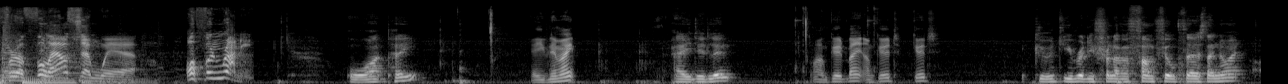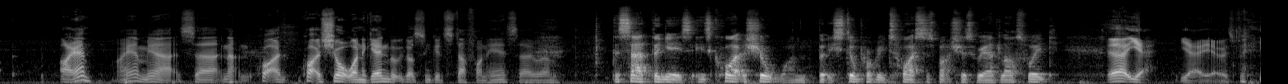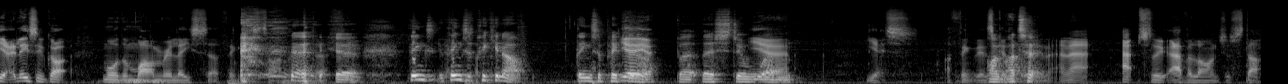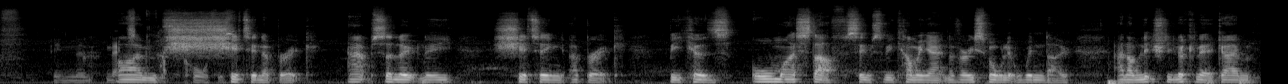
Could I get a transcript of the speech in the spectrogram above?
Eyes for a full house somewhere. Off and running. All right, Pete. Evening, mate. How you diddling? I'm good, mate. I'm good. Good. Good. You ready for another fun-filled Thursday night? I am. I am. Yeah. It's uh, not, quite a, quite a short one again, but we've got some good stuff on here. So um, The sad thing is, it's quite a short one, but it's still probably twice as much as we had last week. uh, yeah, yeah, yeah. It was, yeah. At least we've got more than one release. I think this time. and, uh, yeah, few- things things are picking up. Things are picking Yeah, up, yeah. but there's still Yeah. um, Yes. I think there's going to te- be an, absolute avalanche of stuff in the next I'm shitting a brick. Absolutely shitting a brick because all my stuff seems to be coming out in a very small little window, and I'm literally looking at it going,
